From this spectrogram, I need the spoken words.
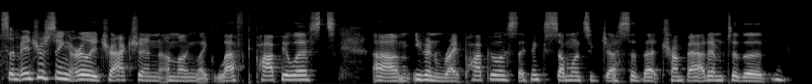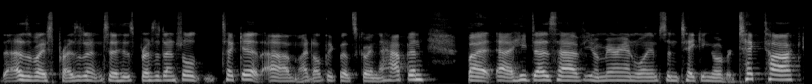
some interesting early traction among like left populists, um, even right populists. I think someone suggested that Trump add him to the as a vice president to his presidential ticket. Um, I don't think that's going to happen, but uh, he does have you know Marianne Williamson taking over TikTok,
